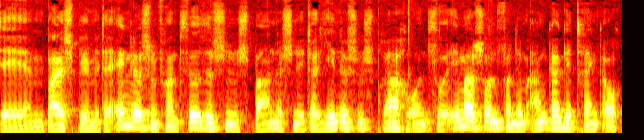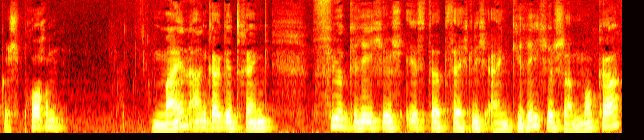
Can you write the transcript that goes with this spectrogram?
dem Beispiel mit der englischen, französischen, spanischen, italienischen Sprache und so immer schon von dem Ankergetränk auch gesprochen. Mein Ankergetränk für Griechisch ist tatsächlich ein griechischer Mokka,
